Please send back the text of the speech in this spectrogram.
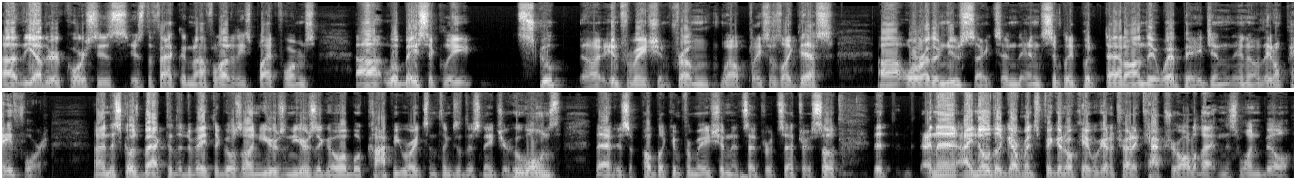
Uh, the other, of course, is is the fact that an awful lot of these platforms uh, will basically scoop uh, information from well places like this uh, or other news sites and and simply put that on their webpage, and you know they don't pay for it. Uh, and this goes back to the debate that goes on years and years ago about copyrights and things of this nature. Who owns that? Is it public information, et cetera, et cetera? So that, and then I know the government's figured, okay, we're going to try to capture all of that in this one bill,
